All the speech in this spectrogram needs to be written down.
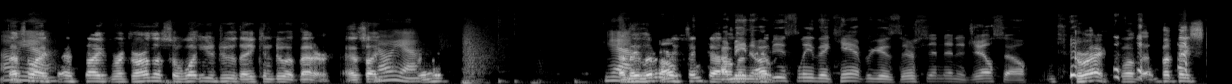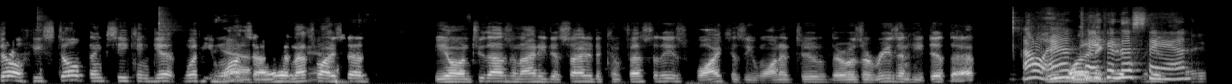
Oh, That's yeah. why it's like, regardless of what you do, they can do it better. It's like, oh yeah, really? Yeah. And they literally think that. I on the mean, obviously they can't because they're sitting in a jail cell. correct. Well, but they still, he still thinks he can get what he Yeah. wants out of it, and that's why I said, you know, in 2009 he decided to confess to these. Why? Because he wanted to. There was a reason he did that. oh, He and taking the stand,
